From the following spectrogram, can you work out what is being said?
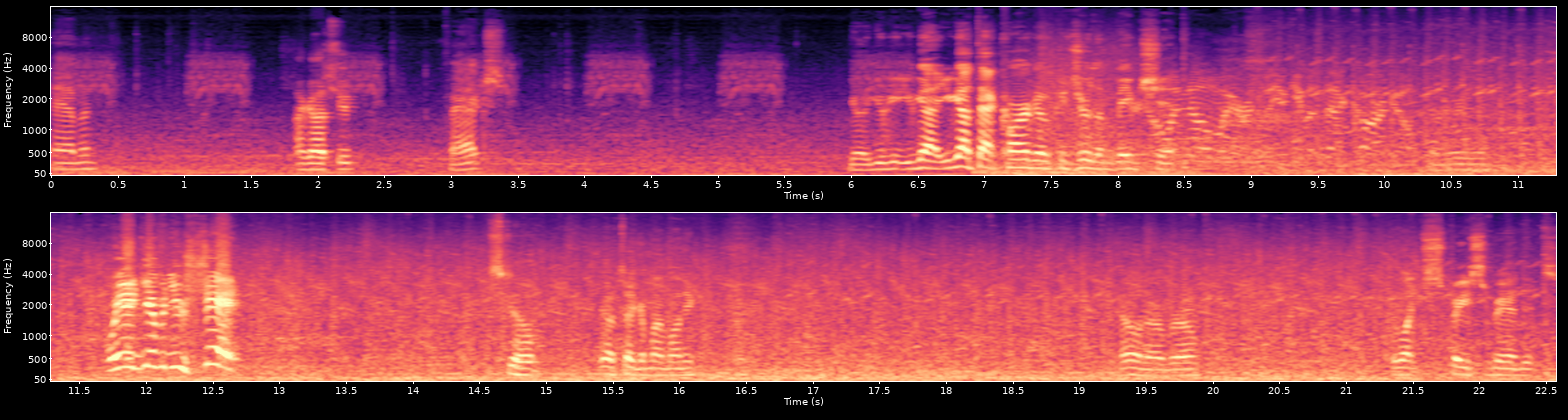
happen. I got you. Facts. Yo, you, you got you got that cargo because you're the big shit. Going nowhere until you give us that cargo. We ain't giving you shit! Let's go. You're taking my money. Hell no, bro. They're like space bandits.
